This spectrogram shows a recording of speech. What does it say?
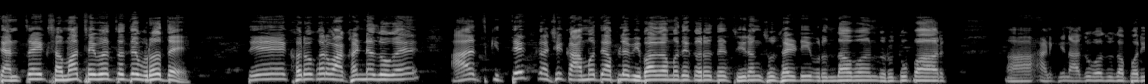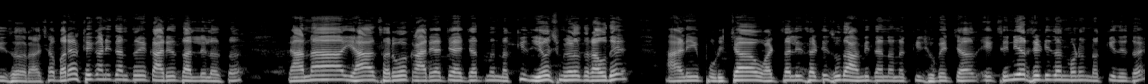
त्यांचं एक समाजसेवेचं जे व्रत आहे ते खरोखर वाखाणण्याजोगं आहे. आज कित्येक अशी कामं ते आपल्या विभागामध्ये करत आहेत. श्रीरंग सोसायटी वृंदावन ऋतू पार्क आणखीन आजूबाजूचा परिसर अशा बऱ्याच ठिकाणी त्यांचं हे कार्य चाललेलं असतं. त्यांना ह्या सर्व कार्याच्या ह्याच्यातनं नक्कीच यश मिळत राहू दे आणि पुढच्या वाटचालीसाठी सुद्धा आम्ही त्यांना नक्की शुभेच्छा एक सिनियर सिटीजन म्हणून नक्की देतोय.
